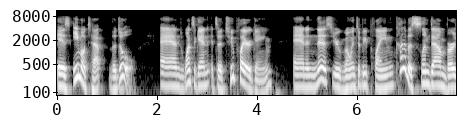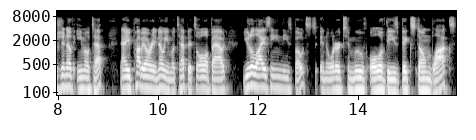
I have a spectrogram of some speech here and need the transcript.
is Imhotep: The Duel, and once again, it's a two player game. And in this, you're going to be playing kind of a slimmed down version of Imhotep. Now, you probably already know Imhotep. It's all about utilizing these boats in order to move all of these big stone blocks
